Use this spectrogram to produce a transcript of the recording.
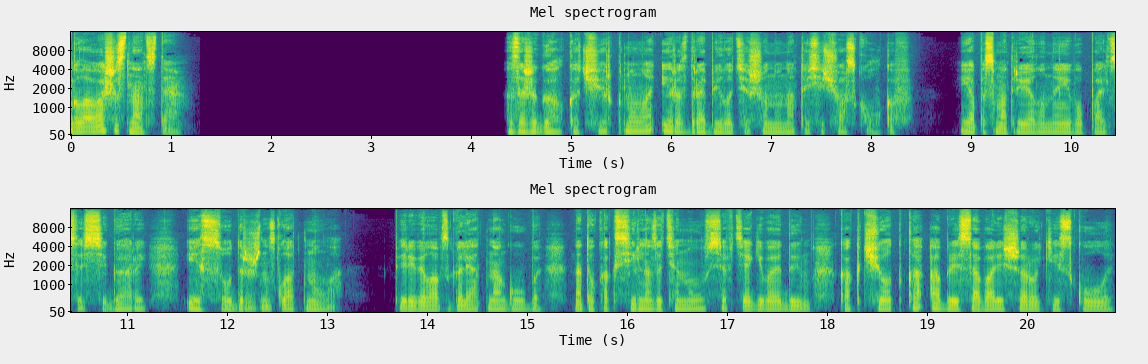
Глава шестнадцатая. Зажигалка чиркнула и раздробила тишину на тысячу осколков. Я посмотрела на его пальцы с сигарой и судорожно сглотнула. Перевела взгляд на губы, на то, как сильно затянулся, втягивая дым, как четко обрисовались широкие скулы,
